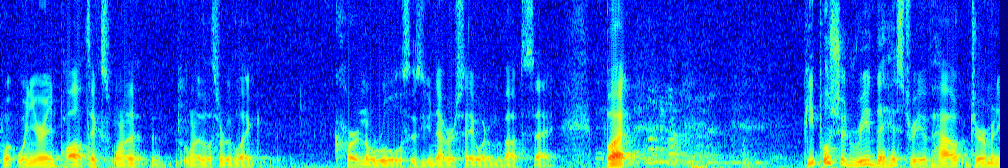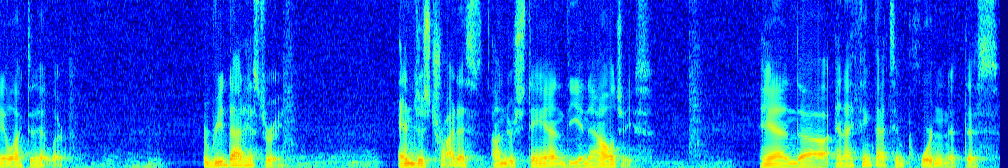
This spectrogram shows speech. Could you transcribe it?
When you're in politics, one of the, one of those sort of like cardinal rules is you never say what I'm about to say. But people should read the history of how Germany elected Hitler. Read that history and just try to understand the analogies. And, uh, and I think that's important at this,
